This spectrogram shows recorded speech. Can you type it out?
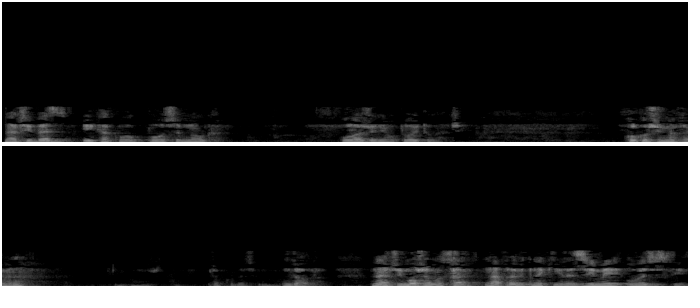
Znači, bez ikakvog posebnog ulaženja u to i tumačenje. Koliko još ima vremena? Preko. Dobro. Znači, možemo sad napraviti neki rezime u vezi s tim.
